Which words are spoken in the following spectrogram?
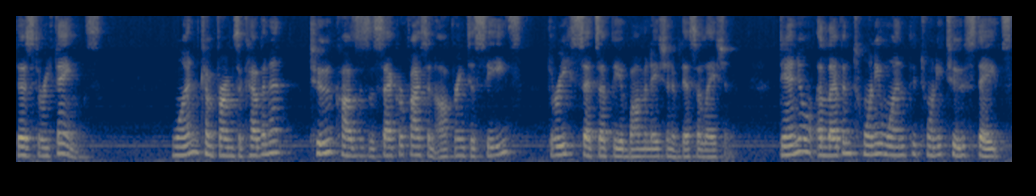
does three things. One, confirms a covenant. Two, causes the sacrifice and offering to cease. 3 sets up the abomination of desolation. Daniel 11 21 to 22 states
